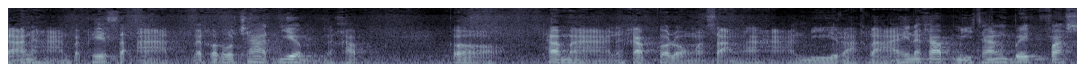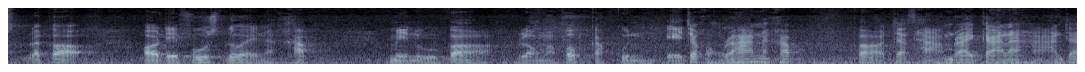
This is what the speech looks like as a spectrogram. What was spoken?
ร้านอาหารประเภทสะอาด แล้วก็รสชาติเยี่ยมนะครับ ก็ ถ้ามานะครับก็ลองมาสั่งอาหารมีหลากหลายนะครับ มีทั้ง Breakfast แล้วก็ All Day Foods ด้วยนะครับ เมนูก็ลองมาพบกับคุณเอเจ้าของร้านนะครับ ก็จะถามรายการอาหารจะ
